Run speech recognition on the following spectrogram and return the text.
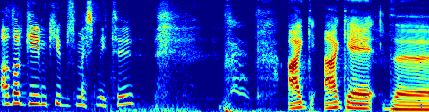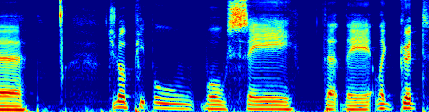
other GameCubes miss me too. I I get the. Do you know people will say that they like good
